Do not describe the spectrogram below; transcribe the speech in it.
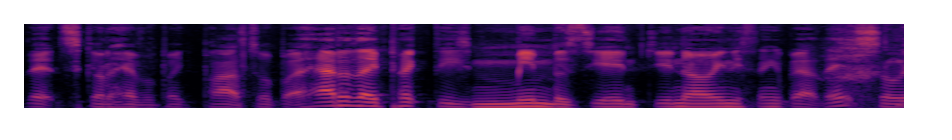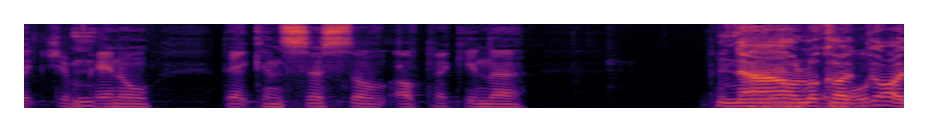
that's got to have a big part to it. But how do they pick these members? Do you, do you know anything about that selection panel? That consists of, of picking the. Picking no, look, I, I,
